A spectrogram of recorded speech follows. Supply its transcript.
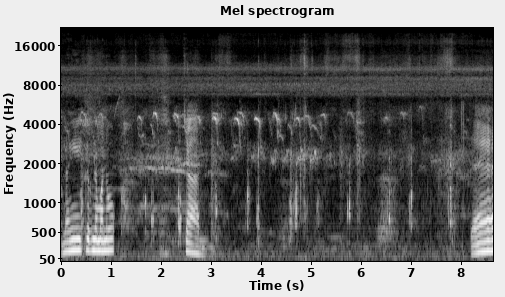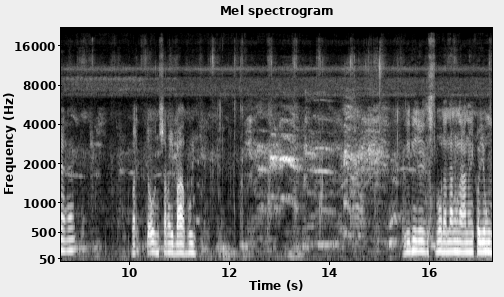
Nangiklog na manok. Diyan. Yan. Balik doon sa may baboy. Linililis muna ng nanay ko yung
